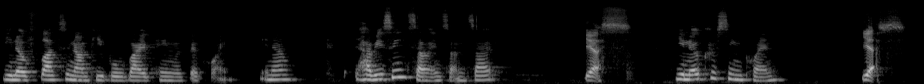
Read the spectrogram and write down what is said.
you know flexing on people by paying with bitcoin you know have you seen selling sunset Yes. you know christine quinn Yes.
